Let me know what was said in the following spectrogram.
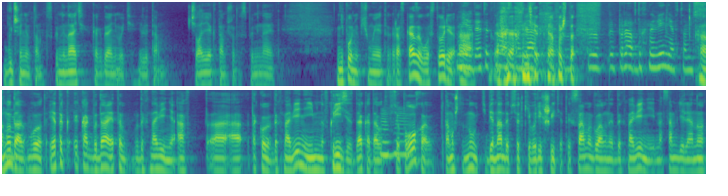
Будешь о нем там вспоминать когда-нибудь, или там человек там что-то вспоминает. Не помню, почему я это рассказывал, историю. Нет, а, это классно, да. Нет, потому что... Про вдохновение в том числе. А, ну да, вот. Это как бы, да, это вдохновение. А, а, а такое вдохновение именно в кризис, да, когда вот угу. все плохо, потому что, ну, тебе надо все-таки его решить. Это самое главное вдохновение. И на самом деле оно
